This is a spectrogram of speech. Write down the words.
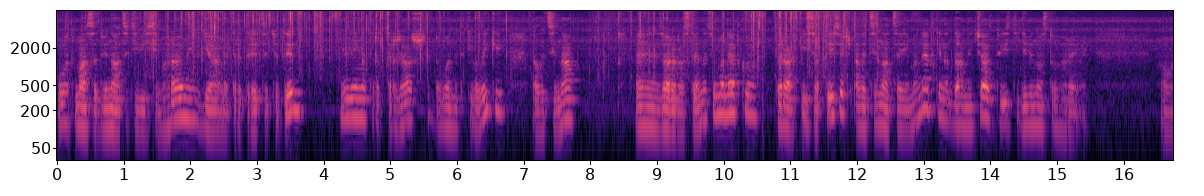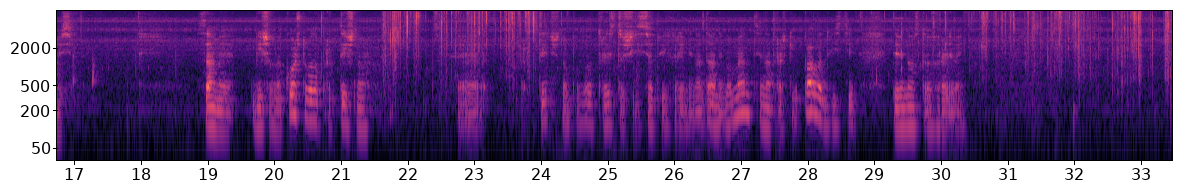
От маса 12,8 грамів, діаметр 31 мм, тержаж доволі таки великий, але ціна е, зараз росте на цю монетку. Тираж 50 тисяч, але ціна цієї монетки на даний час 290 гривень. Ось. Саме більше вона коштувала, практично це, практично було 362 гривні. На даний момент ціна трошки впала 290 гривень.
